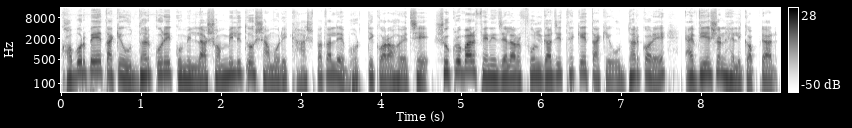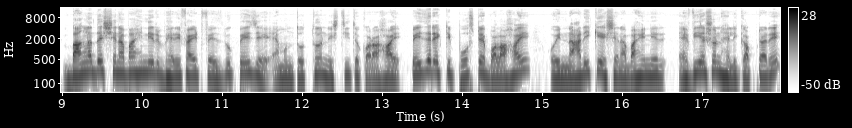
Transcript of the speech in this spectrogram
খবর পেয়ে তাকে উদ্ধার করে কুমিল্লা সম্মিলিত সামরিক হাসপাতালে ভর্তি করা হয়েছে। শুক্রবার ফেনী জেলার ফুলগাজী থেকে তাকে উদ্ধার করে অ্যাভিয়েশন হেলিকপ্টার। বাংলাদেশ সেনাবাহিনীর ভেরিফাইড ফেসবুক পেজে এমন তথ্য নিশ্চিত করা হয়। পেজের একটি পোস্টে বলা হয়, ওই নারীকে সেনাবাহিনীর অ্যাভিয়েশন হেলিকপ্টারে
